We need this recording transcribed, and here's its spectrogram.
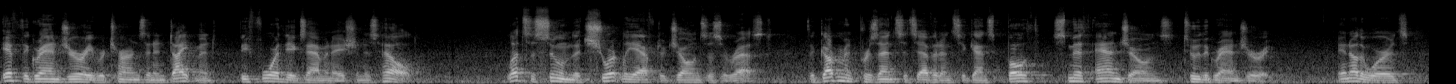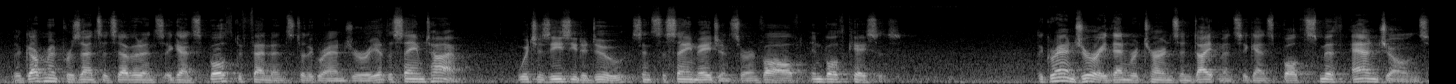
if the grand jury returns an indictment before the examination is held. Let's assume that shortly after Jones's arrest, the government presents its evidence against both Smith and Jones to the grand jury. In other words, the government presents its evidence against both defendants to the grand jury at the same time which is easy to do since the same agents are involved in both cases. The grand jury then returns indictments against both Smith and Jones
